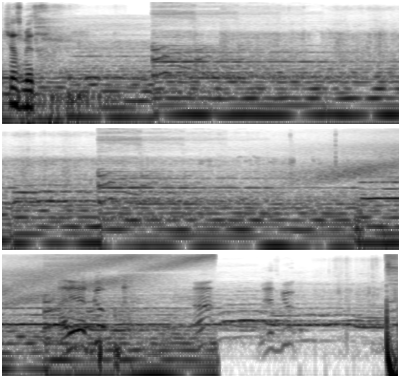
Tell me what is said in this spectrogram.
« 15 mètres. Allez, let's go Hein Let's go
